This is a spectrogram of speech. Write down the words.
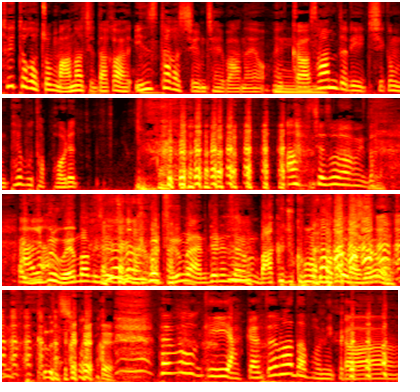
트위터가 좀 많아지다가 인스타가 지금 제일 많아요. 그러니까 음. 사람들이 지금 페북 다 버렸. 아 죄송합니다. 아, 안- 입을 왜 막으세요? 지금 그걸 들으면 안 되는 사람은 마크 주커만밖에 없어요. 그렇죠. 페북이 약간 뜸하다 보니까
